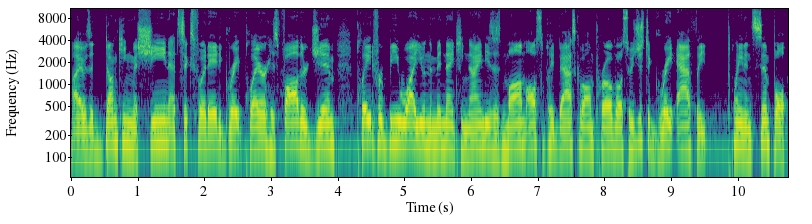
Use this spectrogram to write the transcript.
Uh, he was a dunking machine at six foot eight, a great player. His father Jim played for BYU in the mid 1990s. His mom also played basketball in Provo, so he's just a great athlete plain and simple.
